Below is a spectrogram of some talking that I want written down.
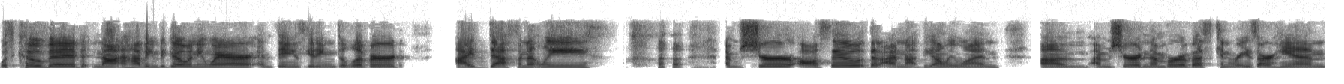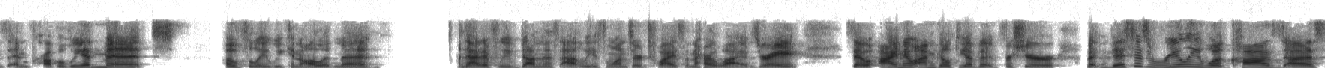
with COVID, not having to go anywhere and things getting delivered, I definitely, I'm sure also that I'm not the only one. Um, I'm sure a number of us can raise our hands and probably admit, hopefully we can all admit, that if we've done this at least once or twice in our lives, right? So I know I'm guilty of it for sure, but this is really what caused us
